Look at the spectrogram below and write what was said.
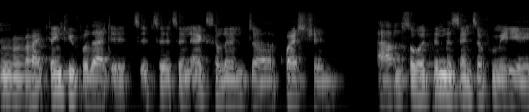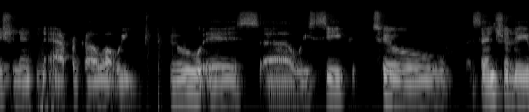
Right. Thank you for that. It's it's it's an excellent uh, question. Um, so within the Center for Mediation in Africa, what we do is uh, we seek to essentially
